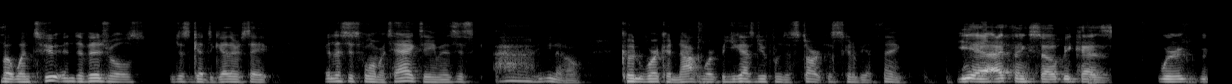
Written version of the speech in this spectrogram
But when two individuals just get together and say, hey, let's just form a tag team, it's just, ah, you know, couldn't work, could not work. But you guys knew from the start this is going to be a thing. Yeah, I think so because we're we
